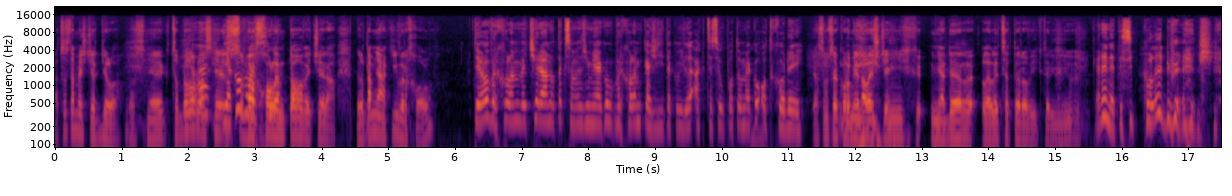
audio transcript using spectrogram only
A co se tam ještě dělo? Vlastně, co bylo Hele, vlastně jako s vrcholem toho večera? Byl tam nějaký vrchol? Ty jo, vrcholem večera, no tak samozřejmě jako vrcholem každý takovýhle akce jsou potom jako odchody. Já jsem se kromě Kdy- na leštěních něder Lely Ceterový, který, Karene, ty si koleduješ.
